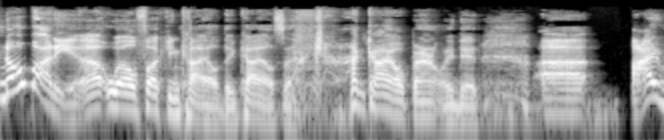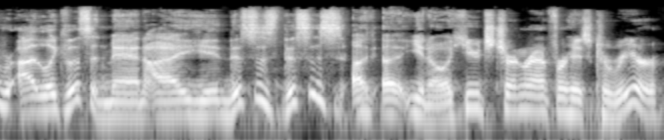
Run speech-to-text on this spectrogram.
nobody. Uh, well, fucking Kyle did. Kyle said. Kyle apparently did. Uh, I, I like listen, man. I this is this is a, a you know a huge turnaround for his career,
